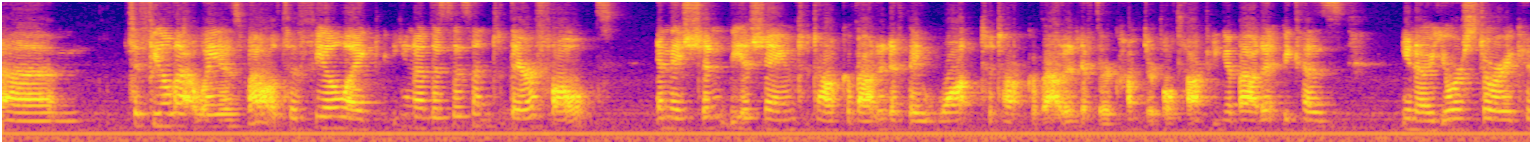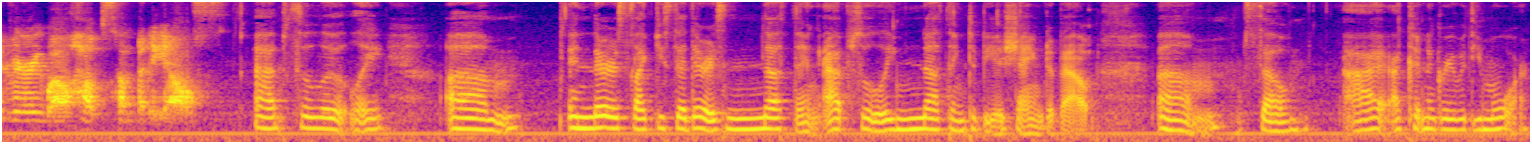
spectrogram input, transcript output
um, to feel that way as well. To feel like, you know, this isn't their fault. And they shouldn't be ashamed to talk about it if they want to talk about it, if they're comfortable talking about it, because, you know, your story could very well help somebody else. Absolutely. Um, and there's, like you said, there is nothing, absolutely nothing to be ashamed about. Um, so I, I couldn't agree with you more.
